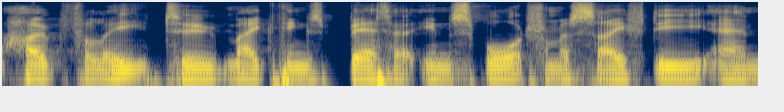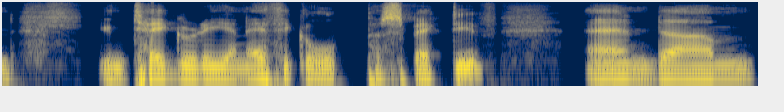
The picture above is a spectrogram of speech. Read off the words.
hopefully, to make things better in sport from a safety and integrity and ethical perspective. And um,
